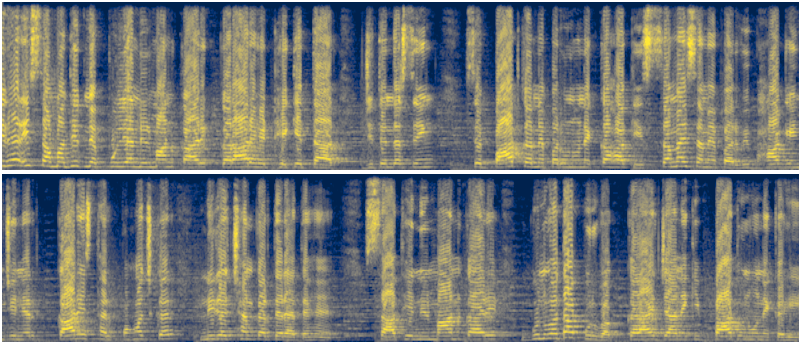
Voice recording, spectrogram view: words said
इधर इस संबंधित में पुलिया निर्माण कार्य करा रहे ठेकेदार जितेंद्र सिंह से बात करने पर उन्होंने कहा कि समय समय पर विभाग इंजीनियर कार्यस्थल पहुंचकर निरीक्षण करते रहते हैं। साथ ही निर्माण कार्य गुणवत्ता पूर्वक कराए जाने की बात उन्होंने कही।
